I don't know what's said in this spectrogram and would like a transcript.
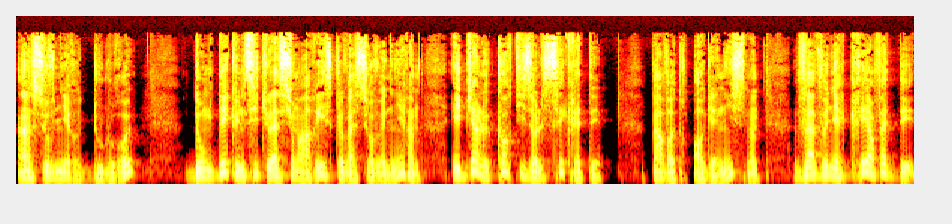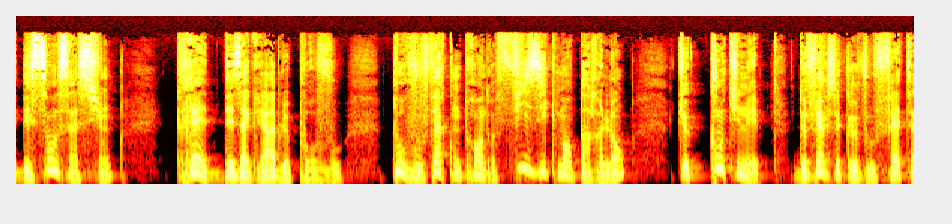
à un souvenir douloureux, donc dès qu'une situation à risque va survenir, eh bien le cortisol sécrété par votre organisme va venir créer en fait des, sensations très désagréables pour vous, pour vous faire comprendre physiquement parlant que continuer de faire ce que vous faites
